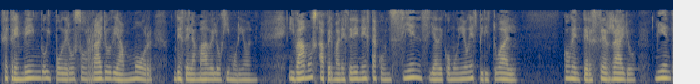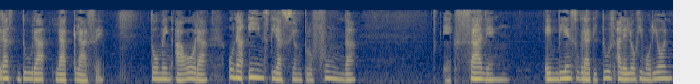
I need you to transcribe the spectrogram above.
ese tremendo y poderoso rayo de amor desde el amado Elohim Orión. Y vamos a permanecer en esta conciencia de comunión espiritual con el tercer rayo mientras dura la clase. Tomen ahora una inspiración profunda. Exhalen. Envíen su gratitud al Elohim Orión,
